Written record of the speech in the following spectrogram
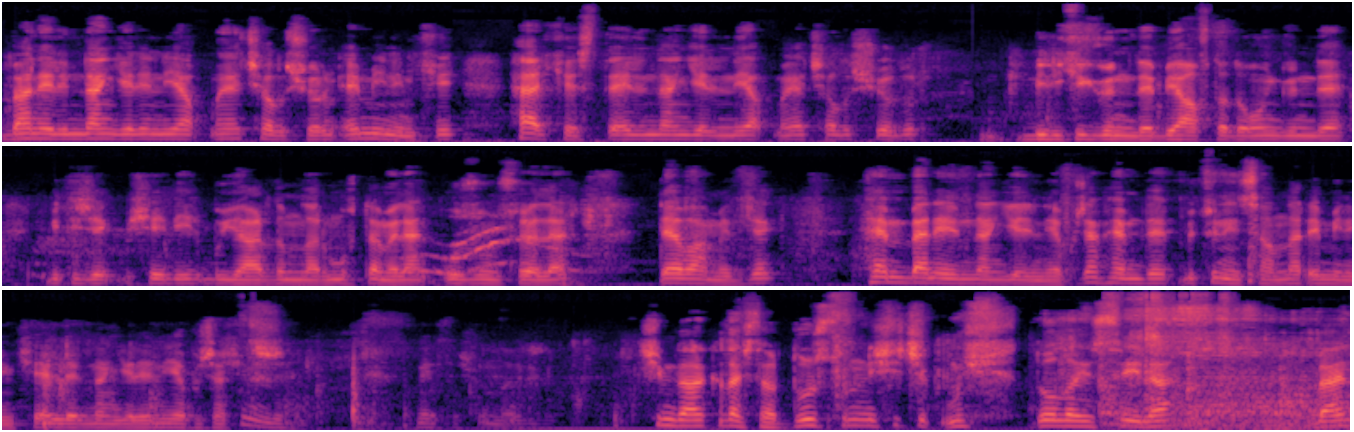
Ben elimden geleni yapmaya çalışıyorum. Eminim ki herkes de elinden geleni yapmaya çalışıyordur. Bir iki günde, bir haftada, on günde bitecek bir şey değil. Bu yardımlar muhtemelen uzun süreler devam edecek. Hem ben elimden geleni yapacağım hem de bütün insanlar eminim ki ellerinden geleni yapacaktır. Şimdi, neyse şunları. Şimdi arkadaşlar Dursun'un işi çıkmış. Dolayısıyla ben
